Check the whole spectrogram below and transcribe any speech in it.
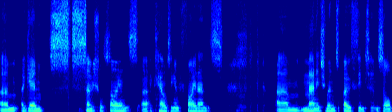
um, again, social science, uh, accounting and finance, um, management, both in terms of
